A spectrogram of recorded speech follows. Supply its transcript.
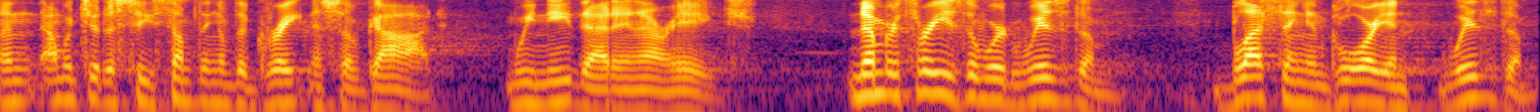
And I want you to see something of the greatness of God. We need that in our age. Number three is the word wisdom blessing and glory and wisdom.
